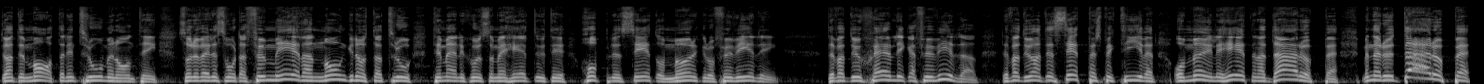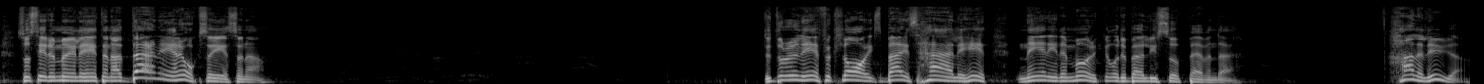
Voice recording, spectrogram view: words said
du har inte matat din tro med någonting, så är det väldigt svårt att förmedla någon gnutta tro till människor som är helt ute i hopplöshet och mörker och förvirring. Därför att du är själv lika förvirrad. Därför att du har inte sett perspektiven och möjligheterna där uppe. Men när du är där uppe så ser du möjligheterna där nere också Jesu namn. Du drar ner förklaringsbergs härlighet ner i det mörka och du börjar lysa upp även där. Halleluja!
